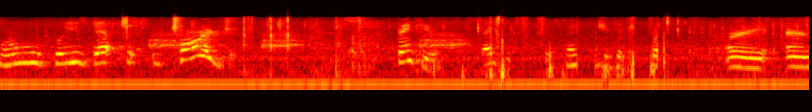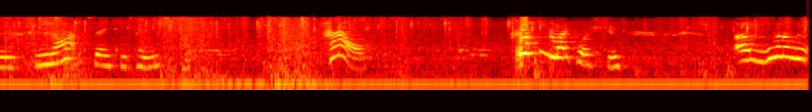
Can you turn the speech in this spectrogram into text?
You please get to charge? Thank you. Thank you. Thank you. for. Alright, and not thank you, Pink. How? This is my question. I literally,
